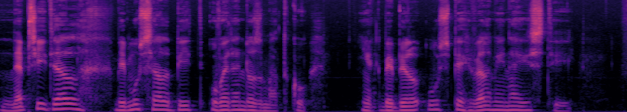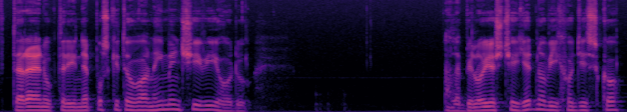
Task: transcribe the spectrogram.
Nepřítel by musel být uveden do zmatku, jak by byl úspěch velmi nejistý, v terénu, který neposkytoval nejmenší výhodu. Ale bylo ještě jedno východisko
